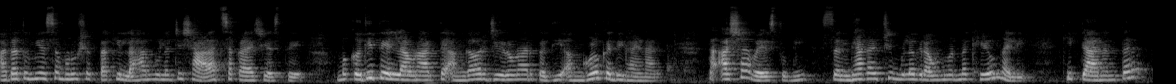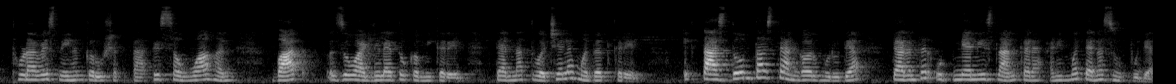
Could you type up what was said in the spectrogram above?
आता तुम्ही असं म्हणू शकता की लहान मुलांची शाळाच सकाळची असते. मग कधी तेल लावणार ते अंगावर जिरवणार कधी अंघोळ कधी घालणार? तर अशा वेळेस तुम्ही संध्याकाळची मुलं ग्राउंडवरनं खेळून आली की त्यानंतर थोडा वेळ स्नेहन करू शकता. ते संवाहन वात जो वाढलेला आहे तो कमी करेल. त्यांना त्वचेला मदत करेल. एक तास दोन तास त्या अंगावर मुरू द्या. त्यानंतर उठण्यानी स्नान करा आणि मग त्यांना झोपू द्या.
